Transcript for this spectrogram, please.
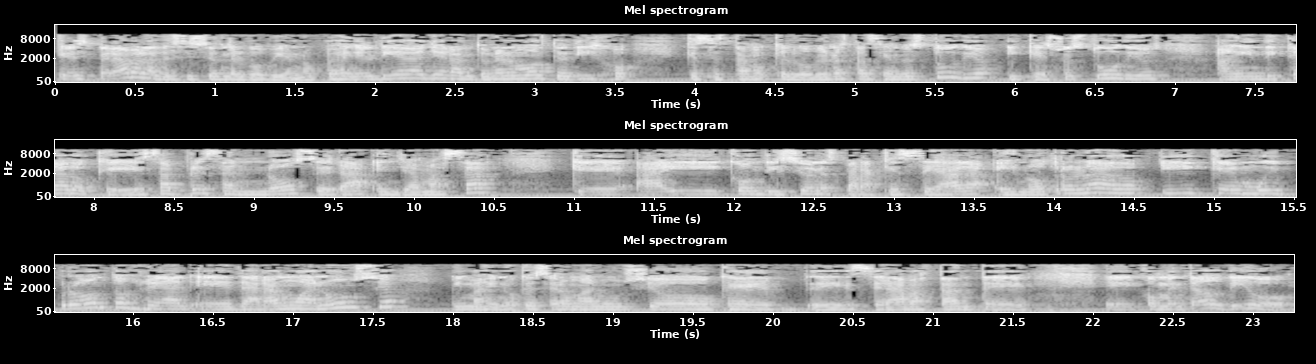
que esperaba la decisión del gobierno. Pues en el día de ayer Antonio Almonte dijo que se están, que el gobierno está haciendo estudios y que esos estudios han indicado que esa presa no será en Yamasá, que hay condiciones para que se haga en otro lado y que muy pronto real, eh, darán un anuncio me imagino que será un anuncio que eh, será bastante eh, comentado, digo,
